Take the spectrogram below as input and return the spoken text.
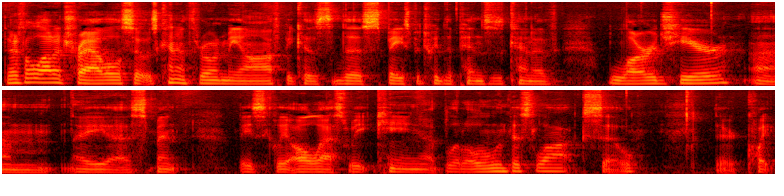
there's a lot of travel, so it was kind of throwing me off because the space between the pins is kind of large here. Um, I uh, spent basically all last week keying up little Olympus locks, so they're quite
